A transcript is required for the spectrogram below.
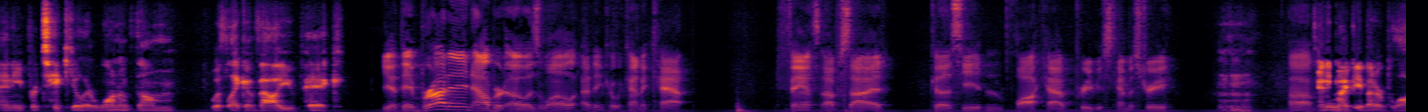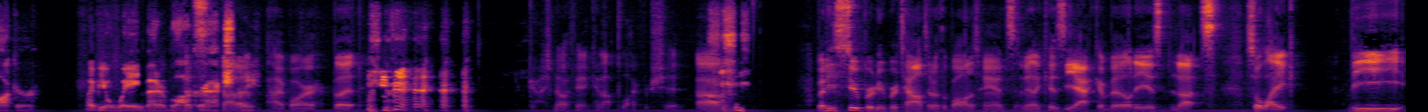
any particular one of them with like a value pick. Yeah, they brought in Albert O as well. I think he'll kind of cap Fant's upside because he and Block have previous chemistry. Mhm. Um, And he might be a better blocker. Might be a way better blocker, actually. high bar, but gosh, Noah Fant cannot block for shit. Um, but he's super duper talented with the ball in his hands, and like his YAC ability is nuts. So like the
